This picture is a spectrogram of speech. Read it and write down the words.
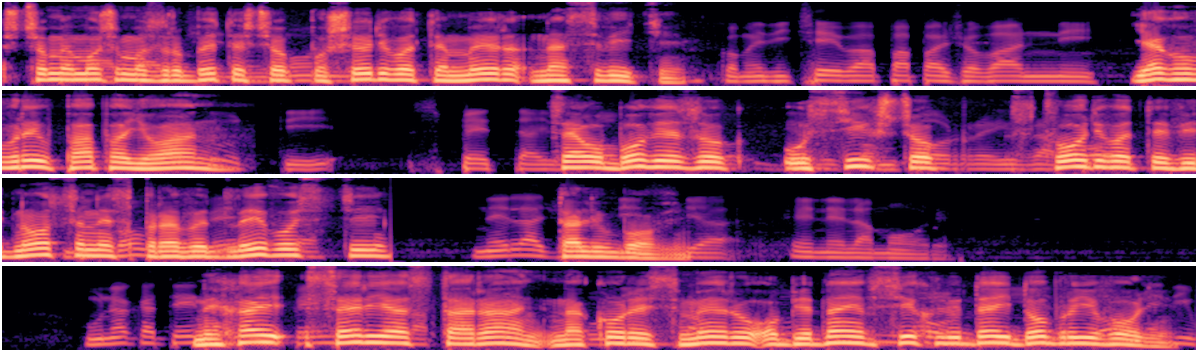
Що ми можемо зробити, щоб поширювати мир на світі? Як говорив папа Йоанн, це обов'язок усіх, щоб створювати відносини справедливості та любові. Нехай серія старань на користь миру об'єднає всіх людей доброї волі.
